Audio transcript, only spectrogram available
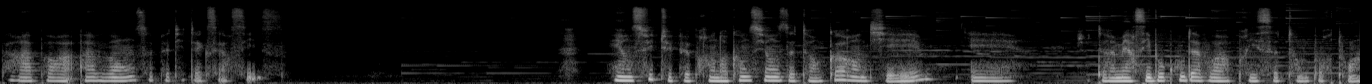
par rapport à avant ce petit exercice. Et ensuite, tu peux prendre conscience de ton corps entier et je te remercie beaucoup d'avoir pris ce temps pour toi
